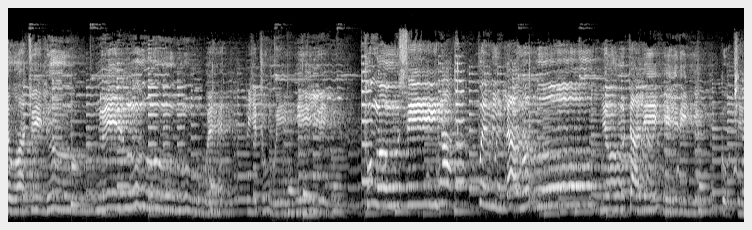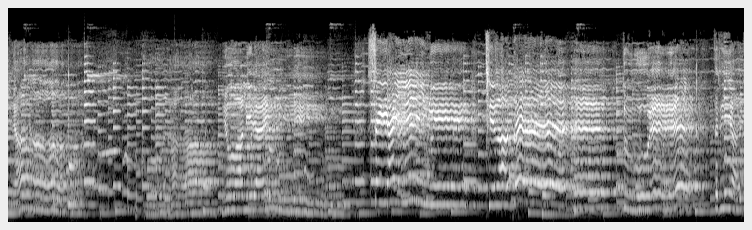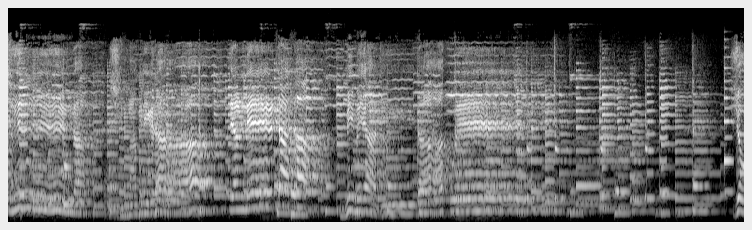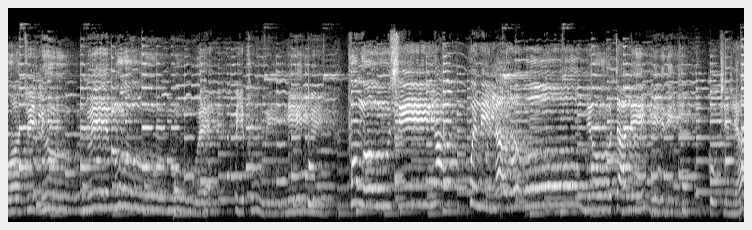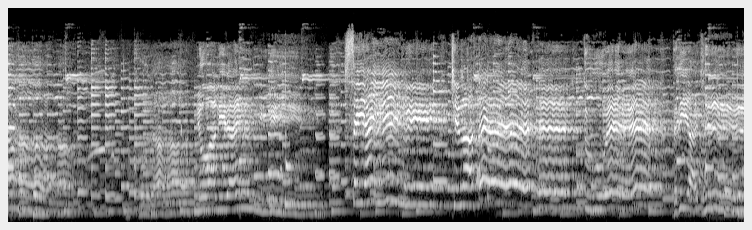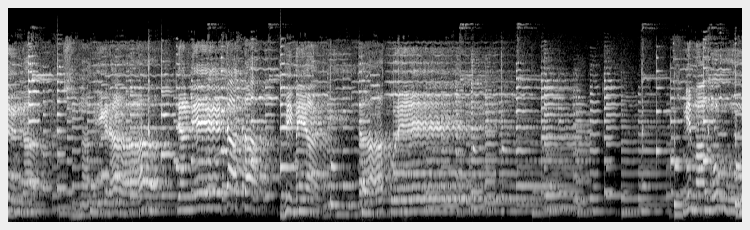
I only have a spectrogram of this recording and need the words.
ကျွေလူနွေမှုဝဲပြဖူးဝေဖုံငုံစီငါပွင့်မိလာကိုညောတလေးသည်ကိုဖြစ်များမခေါ်တာညောပါလီတိုင်း တရိယာချင်းကရှင်မကလေးကရာပြန်လေတတ်မိမရလူသာကွယ်ရွာကြွေလူနွေမှုဝဲပြဖူးဝေဖုံငုံစီငါပွင့်ဒီလာကိုမျောတလေးသည် ကိုဖြစ်များခေါ်ရာမျိုးအားလီတိုင်းစိတ်ရိုင်းထင်လာတဲ့သူရဲ့တရိယာချင်းကရှင်မကလေးကရာပြန်လေတတမိမရဒီတာကွယ်မြမမိုးနဲ့မြေ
